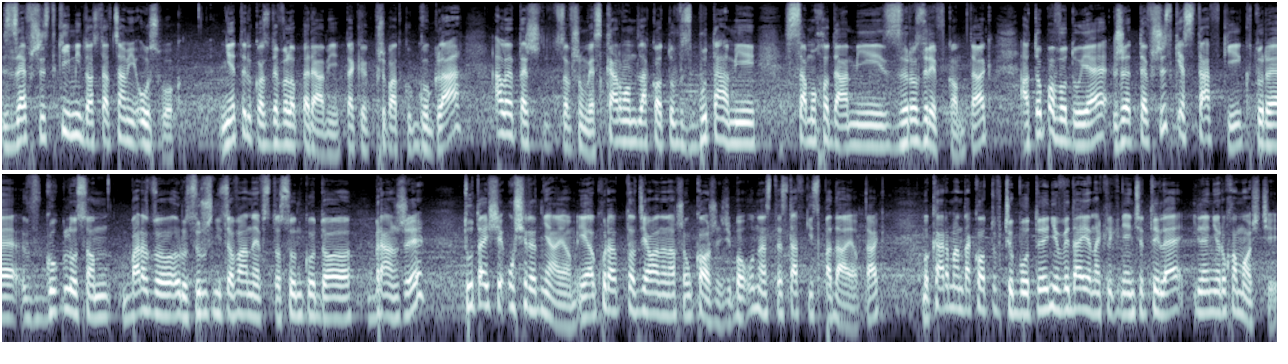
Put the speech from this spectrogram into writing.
ze wszystkimi dostawcami usług nie tylko z deweloperami, tak jak w przypadku Google'a, ale też, zawsze mówię, z karmą dla kotów, z butami, z samochodami, z rozrywką, tak? A to powoduje, że te wszystkie stawki, które w Google są bardzo zróżnicowane w stosunku do branży, tutaj się uśredniają i akurat to działa na naszą korzyść, bo u nas te stawki spadają, tak? Bo karman dla kotów czy buty nie wydaje na kliknięcie tyle, ile nieruchomości.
